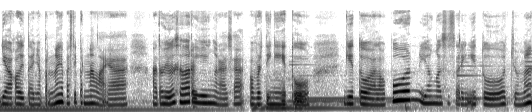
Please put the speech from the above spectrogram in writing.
ya kalau ditanya pernah ya pasti pernah lah ya. Atau juga sering ngerasa overthinking itu gitu. Walaupun ya nggak sesering itu cuma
